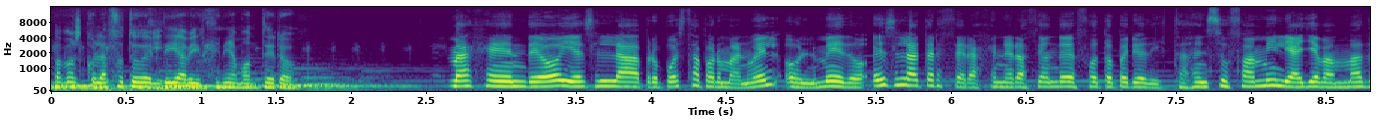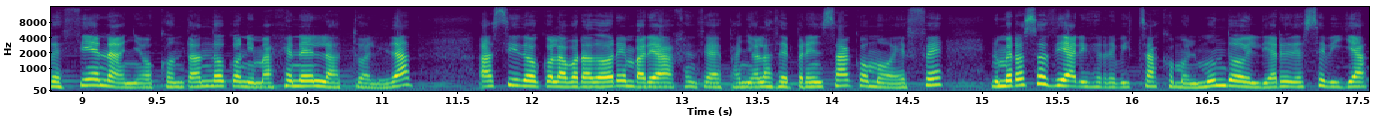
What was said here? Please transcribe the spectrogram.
Vamos con la foto del día, Virginia Montero. La imagen de hoy es la propuesta por Manuel Olmedo. Es la tercera generación de fotoperiodistas. En su familia llevan más de 100 años contando con imágenes en la actualidad. Ha sido colaborador en varias agencias españolas de prensa como EFE, numerosos diarios y revistas como El Mundo, El Diario de Sevilla,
